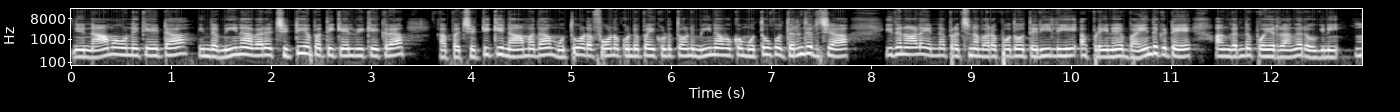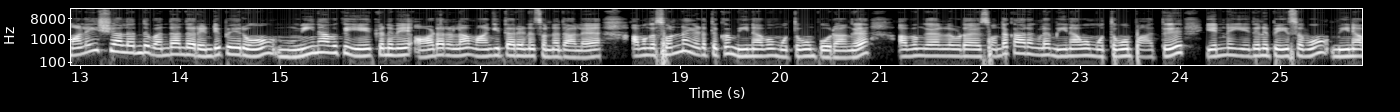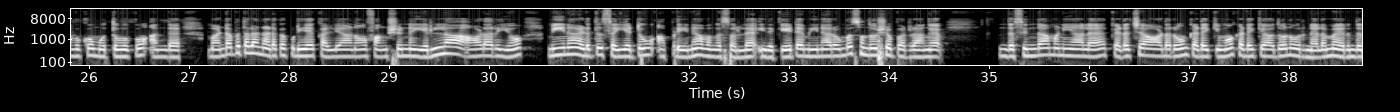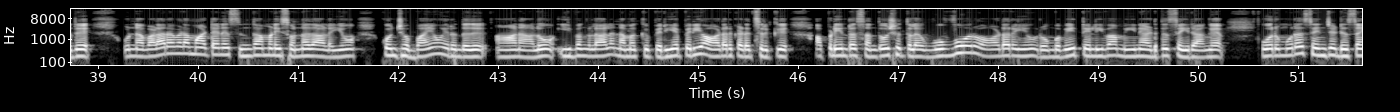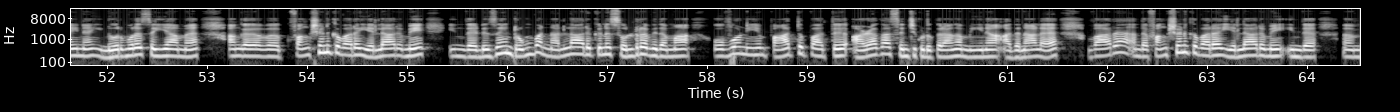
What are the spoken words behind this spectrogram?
நாம் ஒன்று கேட்டால் இந்த மீனா வேற சிட்டியை பற்றி கேள்வி கேட்குறா அப்போ சிட்டிக்கு நாம தான் முத்துவோட ஃபோனை கொண்டு போய் கொடுத்தோன்னு மீனாவுக்கும் முத்துவுக்கும் தெரிஞ்சிருச்சா? இதனால் என்ன பிரச்சனை வரப்போதோ தெரியலையே அப்படின்னு பயந்துக்கிட்டே அங்கேருந்து போயிடுறாங்க ரோகிணி. மலேசியாவிலேருந்து வந்த அந்த ரெண்டு பேரும் மீனாவுக்கு ஏற்கனவே ஆர்டரெல்லாம் வாங்கி தரேன்னு சொன்னதால் அவங்க சொன்ன இடத்துக்கு மீனாவும் முத்துவும் போகிறாங்க அவங்களோட சொந்தக்காரங்களை மீனாவும் முத்துவும் பார்த்து என்ன ஏதுன்னு பேசவும் மீனாவுக்கும் முத்துவுக்கும் அந்த மண்டபத்தில் நடக்கக்கூடிய கல்யாணம் ஃபங்க்ஷன் எல்லா ஆர்டரையும் மீனா எடுத்து செய்யட்டும் அப்படின்னு அவங்க சொல்ல இதை கேட்ட மீனா ரொம்ப சந்தோஷப்படுறாங்க. இந்த சிந்தாமணியால் கிடைச்ச ஆர்டரும் கிடைக்குமோ கிடைக்காதோன்னு ஒரு நிலமை இருந்தது. உன்னை வளர விட மாட்டேன்னு சிந்தாமணி சொன்னதாலையும் கொஞ்சம் பயம் இருந்தது. ஆனாலும் இவங்களால் நமக்கு பெரிய பெரிய ஆர்டர் கிடச்சிருக்கு அப்படின்ற சந்தோஷத்தில் ஒவ்வொரு ஆர்டரையும் ரொம்பவே தெளிவாக மீனாக எடுத்து செய்கிறாங்க ஒரு முறை செஞ்ச டிசைனை இன்னொரு முறை செய்யாமல் அங்கே ஃபங்க்ஷனுக்கு வர எல்லாருமே இந்த டிசைன் ரொம்ப நல்லா இருக்குன்னு சொல்கிற விதமாக ஒவ்வொன்றையும் பார்த்து பார்த்து அழகாக செஞ்சு கொடுக்குறாங்க மீனா. அதனால் வர அந்த ஃபங்க்ஷனுக்கு வர எல்லாருமே இந்த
